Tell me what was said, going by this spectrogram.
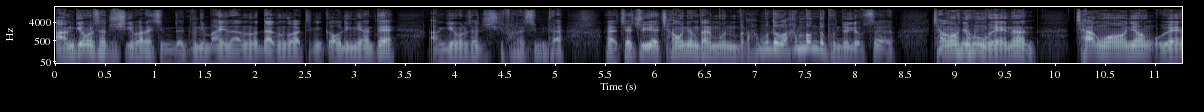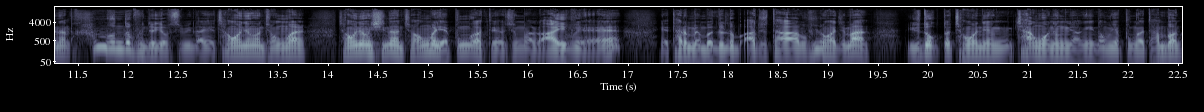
안경을 사주시기 바라겠습니다. 눈이 많이 나은, 나은 것 같으니까 어린이한테 안경을 사주시기 바라겠습니다. 예, 제 주위에 장원영 닮은 분 한 번도 한 번도 본 적이 없어요. 장원영 외에는 장원영 외에는 한 분도 본 적이 없습니다. 예, 장원영은 정말 장원영 씨는 정말 예쁜 것 같아요. 정말로 아이브에 예, 다른 멤버들도 아주 다 훌륭하지만 유독 또 장원영 장원영 양이 너무 예쁜 것 같아요. 한번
